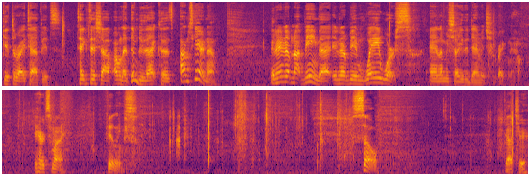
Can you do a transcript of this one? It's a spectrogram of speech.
get the right tappets take it to the shop. I'm gonna let them do that because I'm scared now. It ended up not being that. It ended up being way worse. And let me show you the damage right now. It hurts my feelings. So got your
